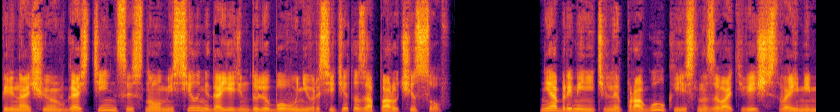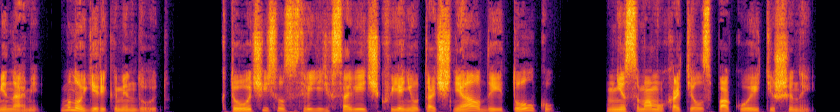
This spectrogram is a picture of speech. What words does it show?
Переночуем в гостинице и с новыми силами доедем до любого университета за пару часов. Необременительная прогулка, если называть вещи своими именами. Многие рекомендуют. Кто числился среди этих советчиков, я не уточнял, да и толку. Мне самому хотелось покоя и тишины.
